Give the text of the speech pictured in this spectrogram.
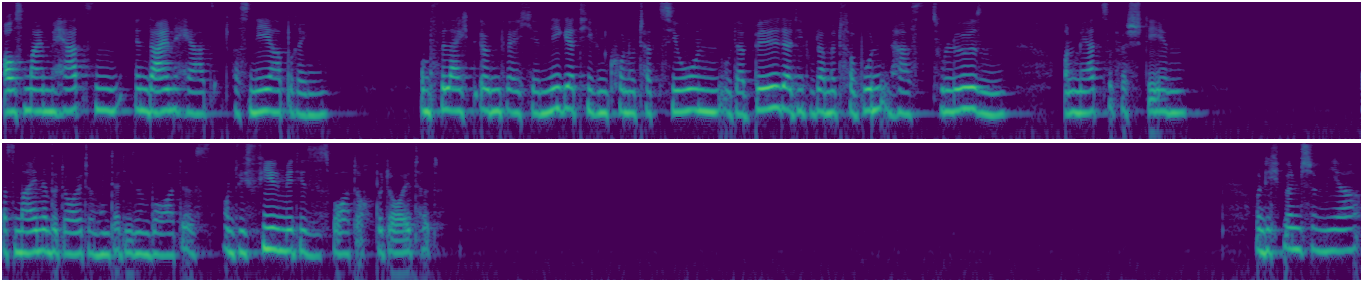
aus meinem Herzen in dein Herz etwas näher bringen, um vielleicht irgendwelche negativen Konnotationen oder Bilder, die du damit verbunden hast, zu lösen und mehr zu verstehen was meine Bedeutung hinter diesem Wort ist und wie viel mir dieses Wort auch bedeutet. Und ich wünsche mir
